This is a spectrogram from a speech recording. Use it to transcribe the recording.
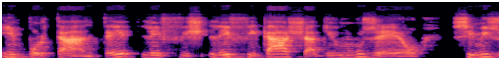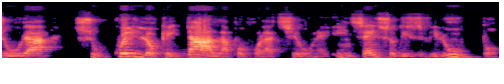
importante l'effic- l'efficacia di un museo si misura su quello che dà alla popolazione in senso di sviluppo,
